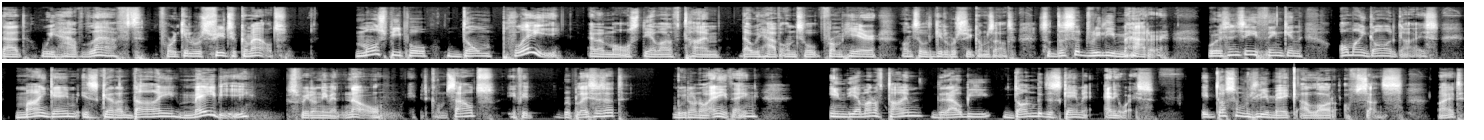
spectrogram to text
that we have left for guild wars 3 to come out most people don't play MMOs the amount of time that we have until from here until Guild Wars 3 comes out. So does it really matter? We're essentially thinking, oh my god, guys, my game is gonna die, maybe, because we don't even know if it comes out, if it replaces it, we don't know anything, in the amount of time that I'll be done with this game anyways. It doesn't really make a lot of sense, right?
